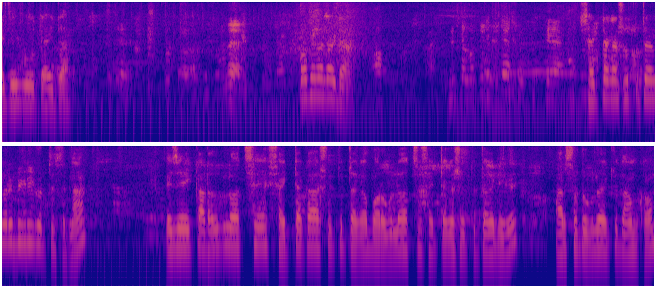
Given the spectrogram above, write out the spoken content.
এই যে এটা এটা। কত টাকা এটা? ষাট টাকা সত্তর টাকা করে বিক্রি করতেছে, না? এই যে কাঁঠালগুলো হচ্ছে ষাট টাকা সত্তর টাকা, বড়গুলো হচ্ছে ষাট টাকা সত্তর টাকা নেবে, আর ছোটগুলো একটু দাম কম।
